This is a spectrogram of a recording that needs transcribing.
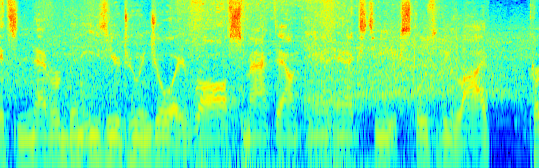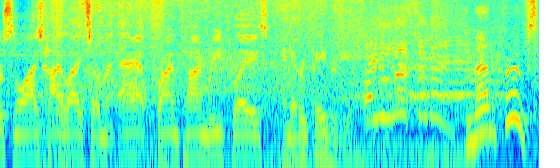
it's never been easier to enjoy. Raw, SmackDown, and NXT exclusively live. Personalized highlights on the app, primetime replays, and every pay per view. Are you listening? The man approves.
